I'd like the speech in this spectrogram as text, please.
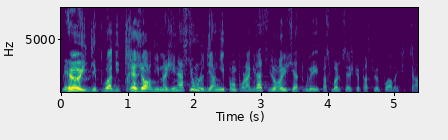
Mais eux, ils déploient des trésors d'imagination. Le dernier pont pour la Grèce, ils ont réussi à trouver. Passe-moi le te passe le poivre, etc.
